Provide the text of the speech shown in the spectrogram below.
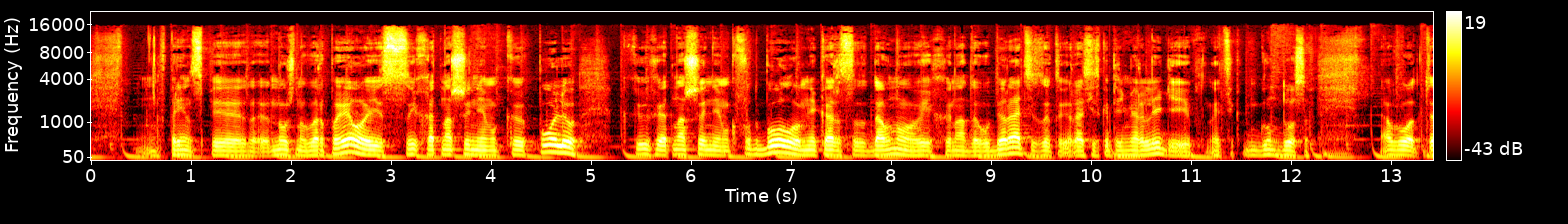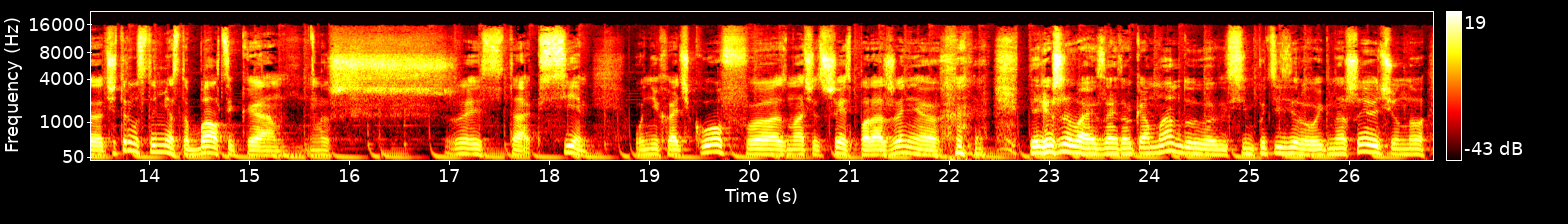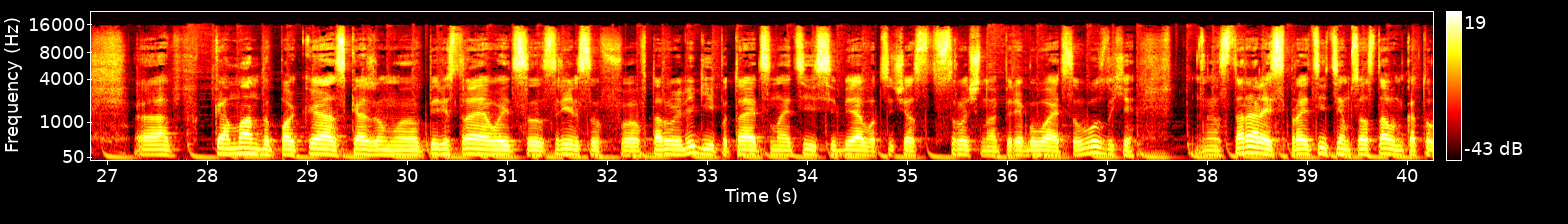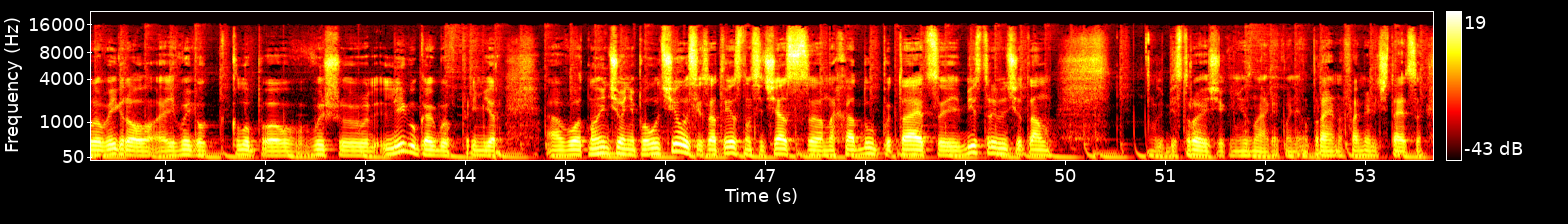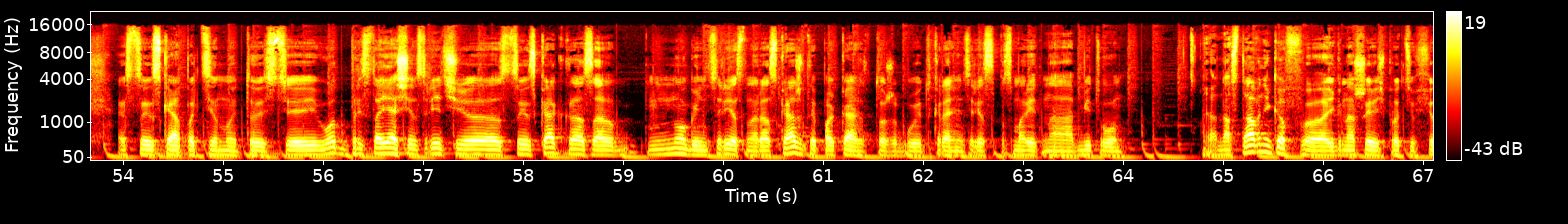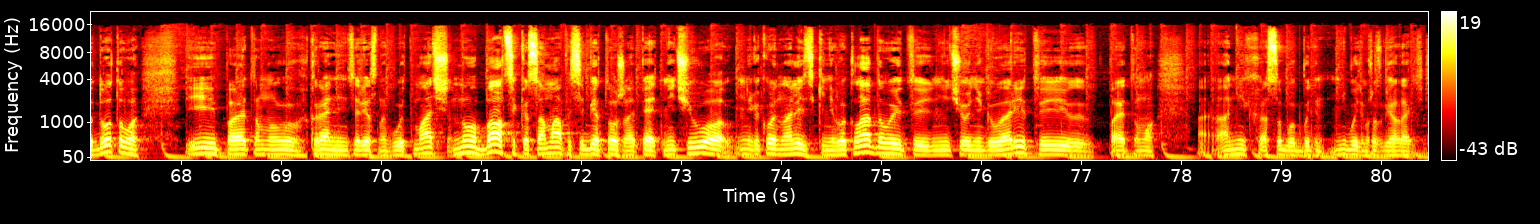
в принципе, нужно в РПЛ, и с их отношением к полю, к их отношениям к футболу, мне кажется, давно их надо убирать из этой российской премьер-лиги, этих гундосов. Вот. 14 место Балтика. 6, так, 7 у них очков, значит, 6 поражений. Переживаю за эту команду, симпатизирую Игнашевичу, но э, команда пока, скажем, перестраивается с рельсов э, второй лиги и пытается найти себя, вот сейчас срочно перебывается в воздухе. Э, старались пройти тем составом, который выиграл и выиграл клуб в высшую лигу, как бы в премьер. А вот, но ничего не получилось, и, соответственно, сейчас э, на ходу пытаются и Бистровича там Бестровичек, не знаю, как у него правильно фамилия читается, с ЦСКА подтянуть. То есть, э, и вот предстоящая встреча э, с ЦСКА как раз а, много интересно расскажет и покажет. Тоже будет крайне интересно посмотреть на битву э, наставников Игнашевич против Федотова и поэтому крайне интересно будет матч но Балтика сама по себе тоже опять ничего никакой аналитики не выкладывает и ничего не говорит и поэтому о них особо будем, не будем разговаривать.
